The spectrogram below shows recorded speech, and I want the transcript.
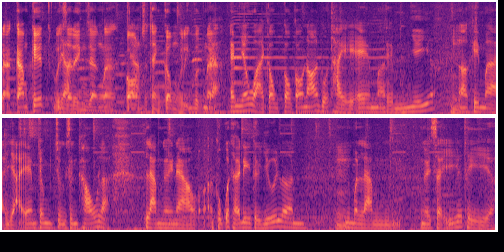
đã cam kết với Dạ. gia đình rằng là con Dạ. sẽ thành công ở lĩnh vực này Dạ. Em nhớ hoài câu câu câu nói của thầy em ờ, thầy Nhí á, Ừ. ờ, khi mà dạy em trong trường sân khấu là làm nghề nào cũng có thể đi từ dưới lên Ừ. nhưng mà làm nghệ sĩ thì ờ,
